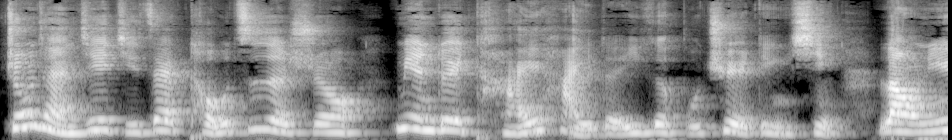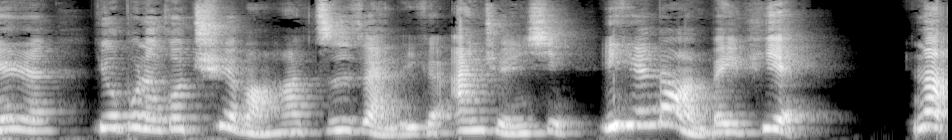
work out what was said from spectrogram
中产阶级在投资的时候，面对台海的一个不确定性，老年人又不能够确保他资产的一个安全性，一天到晚被骗，那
